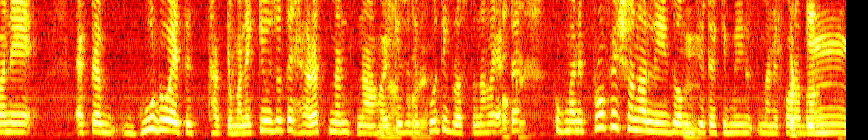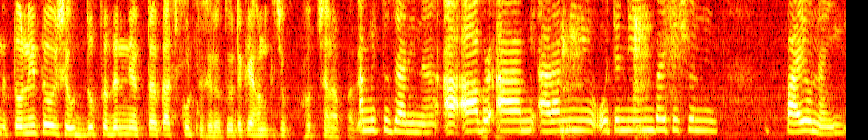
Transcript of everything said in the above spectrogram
মানে একটা গুড ওয়েতে থাকতো মানে কেউ যাতে হ্যারাসমেন্ট না হয় কেউ যাতে ক্ষতিগ্রস্ত না হয় একটা খুব মানে প্রফেশনালিজম। যেটাকে মেন- মানে করা। তনি তো সে উদ্যোক্তাদের নিয়ে একটা কাজ করতেছিল তো এটা কি এখন কিছু হচ্ছে না আপনাদের? আমি তো জানি না। আ- আবার আমি আর আমি ওইটা নিয়ে ইনভাইটেশন পাইও নাই।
